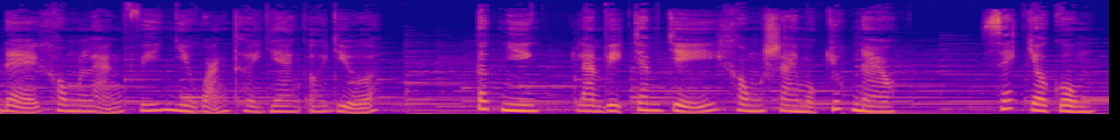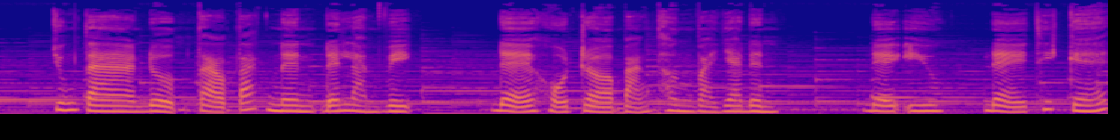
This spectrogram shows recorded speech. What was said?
để không lãng phí nhiều khoảng thời gian ở giữa. Tất nhiên, làm việc chăm chỉ không sai một chút nào. Xét cho cùng, chúng ta được tạo tác nên để làm việc, để hỗ trợ bản thân và gia đình, để yêu, để thiết kế,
